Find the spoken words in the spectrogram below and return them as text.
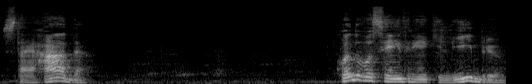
está errada. Quando você entra em equilíbrio,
